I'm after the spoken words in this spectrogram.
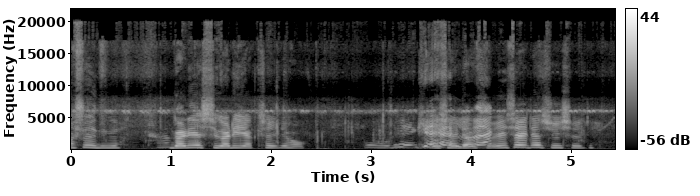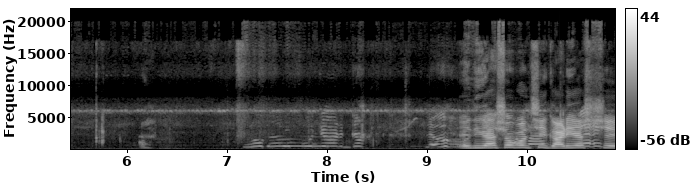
আসো এদিকে। গাড়ি আসছে গাড়ি এক সাইডে হোক এই সাইডে আসো এই সাইডে আসো এই সাইডে। এদিকে আসো বলছি গাড়ি আসছে।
